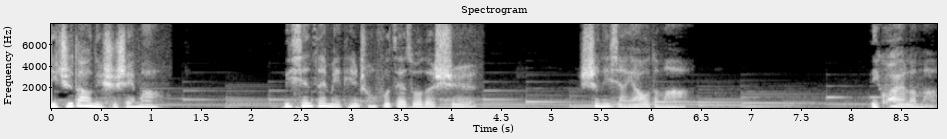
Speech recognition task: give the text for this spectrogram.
你知道你是谁吗？你现在每天重复在做的事，是你想要的吗？你快乐吗？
